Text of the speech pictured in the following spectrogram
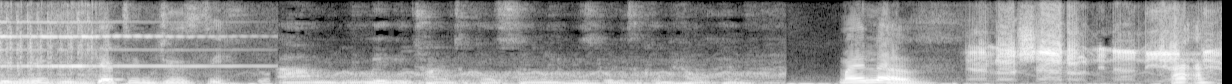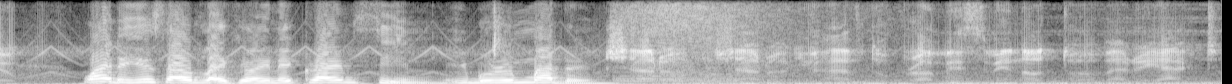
the news is getting juicy. Um, maybe trying to call someone who's going to come help him. My love. Hello, Sharon. In Uh, why do you sound like you're in a crime scene? Iburu mother. Sharon, Sharon, you have to promise me not to overreact.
